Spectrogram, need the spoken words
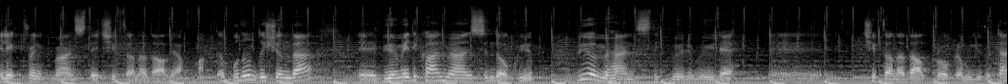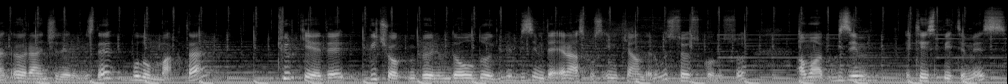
elektronik mühendisliği çift ana dal yapmakta. Bunun dışında e, biyomedikal mühendisliğinde okuyup biyomühendislik bölümüyle e, çift ana dal programı yürüten öğrencilerimiz de bulunmakta. Türkiye'de birçok bölümde olduğu gibi bizim de Erasmus imkanlarımız söz konusu. Ama bizim tespitimiz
